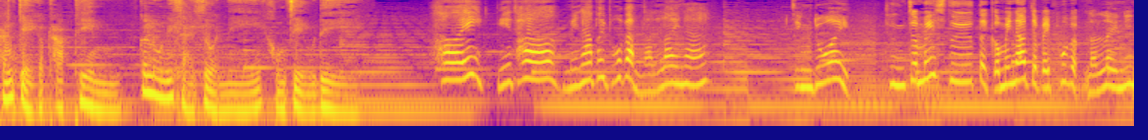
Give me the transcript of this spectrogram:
ทั้งเก๋กับทับทิม ก็รู้นิสัยส่วนนี้ของจิ๋วดี เฮ้ยนี่เธอไม่น่าไปพูดแบบนั้นเลยนะ จริงด้วย ถึงจะไม่ซื้อแต่ก็ไม่น่าจะไปพูดแบบนั้นเลยนี่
